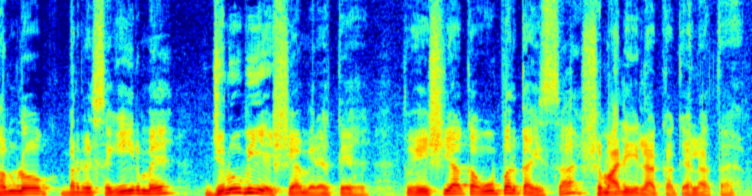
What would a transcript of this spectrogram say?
ہم لوگ بر صغیر میں جنوبی ایشیا میں رہتے ہیں، تو ایشیا کا اوپر کا حصہ شمالی علاقہ کہلاتا ہے۔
